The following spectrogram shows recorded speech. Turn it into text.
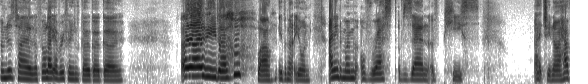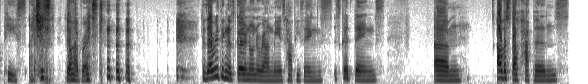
I'm just tired. I feel like everything's go, go, go. I need a. Whew, wow, even that yawn. I need a moment of rest, of zen, of peace. Actually, no, I have peace. I just don't have rest. Because everything that's going on around me is happy things, it's good things. Um, other stuff happens.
